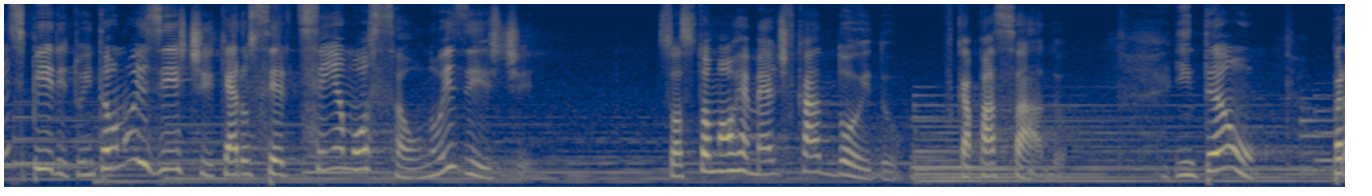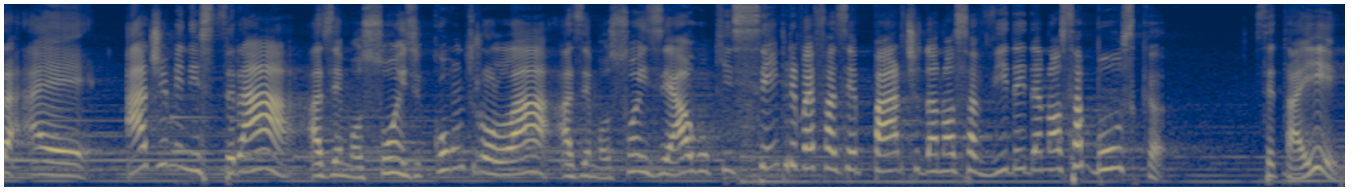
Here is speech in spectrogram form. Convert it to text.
espírito. Então não existe, quero ser sem emoção. Não existe. Só se tomar o remédio ficar doido, ficar passado. Então, para é, administrar as emoções e controlar as emoções é algo que sempre vai fazer parte da nossa vida e da nossa busca. Você está aí?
